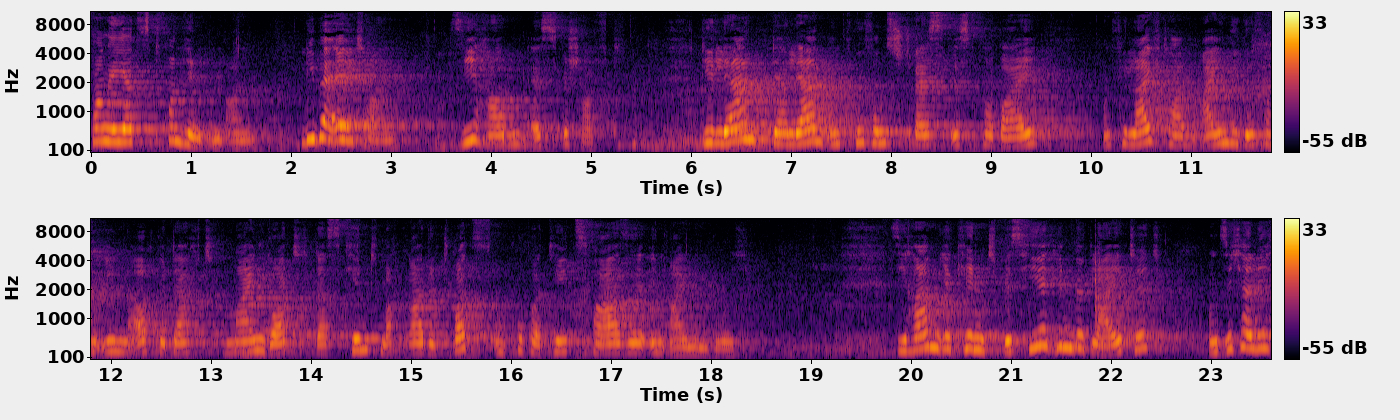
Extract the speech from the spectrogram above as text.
Fange jetzt von hinten an. Liebe Eltern, Sie haben es geschafft. Lern-, der Lern- und Prüfungsstress ist vorbei und vielleicht haben einige von Ihnen auch gedacht, mein Gott, das Kind macht gerade Trotz- und Pubertätsphase in einem durch. Sie haben Ihr Kind bis hierhin begleitet und sicherlich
